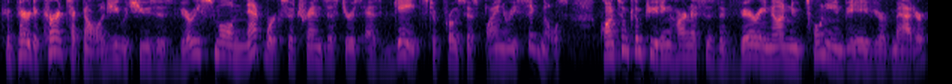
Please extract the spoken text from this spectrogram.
Compared to current technology, which uses very small networks of transistors as gates to process binary signals, quantum computing harnesses the very non Newtonian behavior of matter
